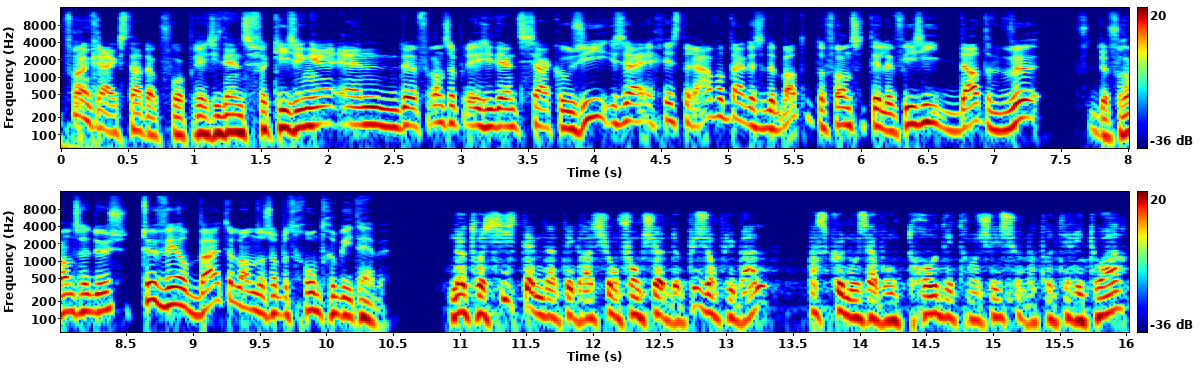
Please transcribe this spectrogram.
Frankrijk staat ook voor presidentsverkiezingen. En de Franse president Sarkozy zei gisteravond tijdens het debat op de Franse televisie... dat we, de Fransen dus, te veel buitenlanders op het grondgebied hebben. Notre système d'intégration fonctionne de plus en plus mal parce que nous avons trop d'étrangers sur notre territoire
